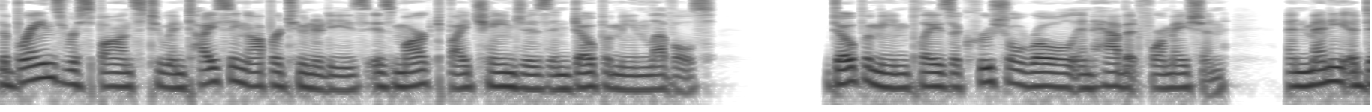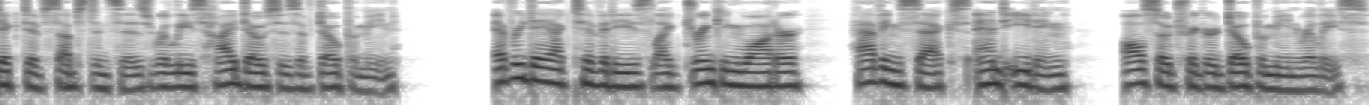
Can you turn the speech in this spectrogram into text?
The brain's response to enticing opportunities is marked by changes in dopamine levels. Dopamine plays a crucial role in habit formation, and many addictive substances release high doses of dopamine. Everyday activities like drinking water, having sex, and eating also trigger dopamine release.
